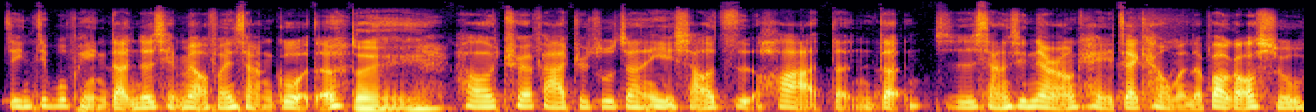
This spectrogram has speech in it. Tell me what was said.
经济不平等，就前面有分享过的，对，还有缺乏居住正义、少子化等等。只是详细内容可以再看我们的报告书。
